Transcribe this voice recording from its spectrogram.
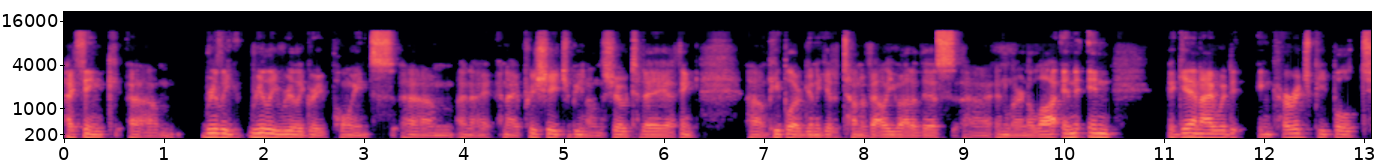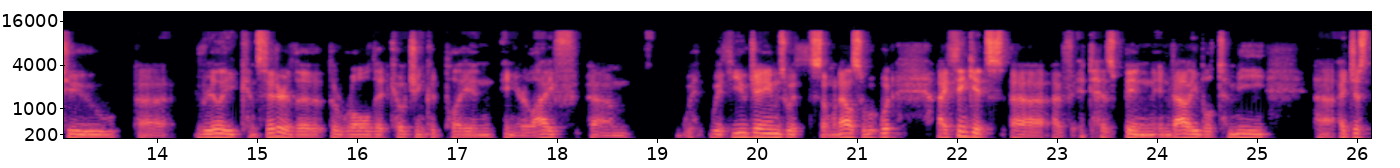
I think um, really really really great points. Um, and I and I appreciate you being on the show today. I think uh, people are going to get a ton of value out of this uh, and learn a lot. And and again, I would encourage people to uh, really consider the the role that coaching could play in in your life. Um, with, with you, James, with someone else. What I think it's uh, it has been invaluable to me. Uh, I just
